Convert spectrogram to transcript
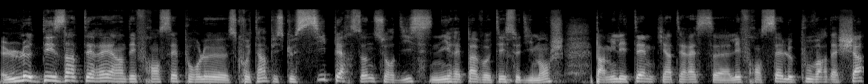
le désintérêt hein, des Français pour le scrutin, puisque 6 personnes sur 10 n'iraient pas voter ce dimanche. Parmi les thèmes qui intéressent les Français, le pouvoir d'achat,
